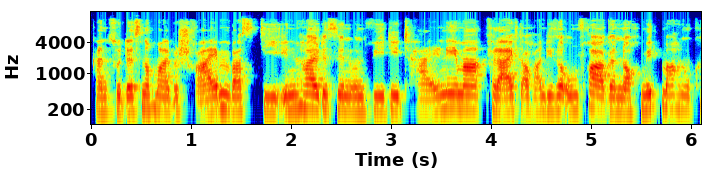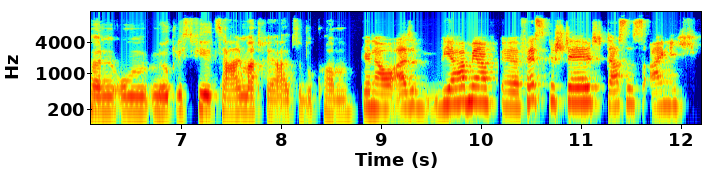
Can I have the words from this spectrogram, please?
kannst du das nochmal beschreiben, was die Inhalte sind und wie die Teilnehmer vielleicht auch an dieser Umfrage noch mitmachen können, um möglichst viel Zahlenmaterial zu bekommen bekommen. Genau, also wir haben ja äh, festgestellt, dass es eigentlich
